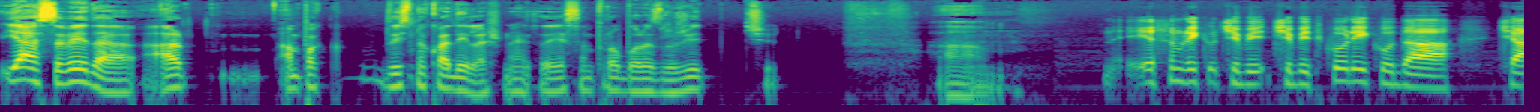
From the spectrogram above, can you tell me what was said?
ja, seveda, ali, ampak odvisno, kaj delaš. Ne? Zdaj, jaz sem probo razložiti. Če, um, Jaz sem rekel, če bi, če bi tako rekel, da če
